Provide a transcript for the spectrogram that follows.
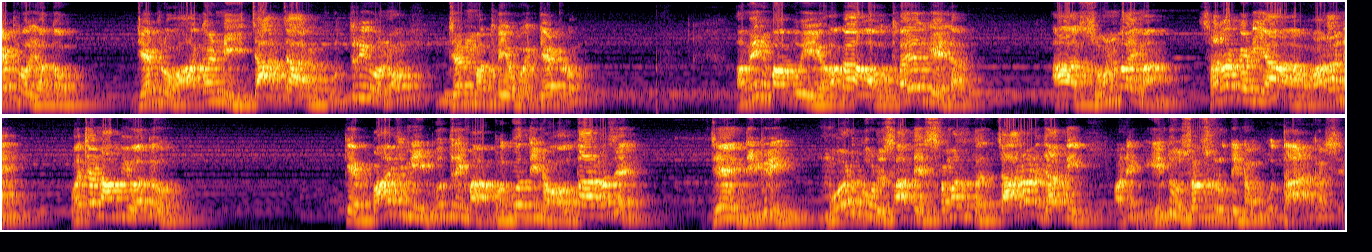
એટલો જ હતો જેટલો આગળની ચાર ચાર પુત્રીઓનો જન્મ થયો હોય તેટલો. અમીર બાપુએ અગાઉ થયેલ ગયેલા આ સોનબાઈમાં સરાકડિયા વાળાને વચન આપ્યું હતું કે પાંચમી પુત્રીમાં ભગવતીનો અવતાર હશે, જે દીકરી મોડકુડ સાથે સમસ્ત ચારણ જાતિ અને હિન્દુ સંસ્કૃતિનો ઉદ્ધાર કરશે.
